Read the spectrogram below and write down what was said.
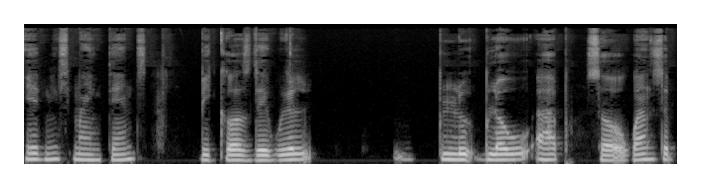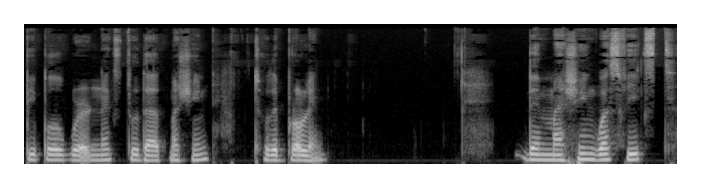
It needs maintenance because the wheel blow up. So once the people were next to that machine to the problem. The machine was fixed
